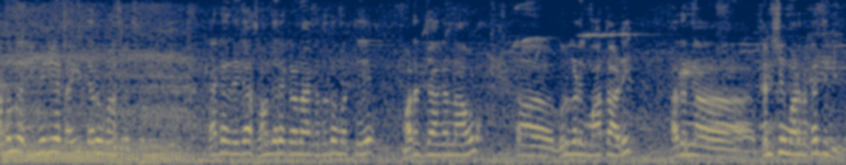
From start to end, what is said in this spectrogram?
ಅದನ್ನು ಇಮಿಡಿಯೇಟ್ ಆಗಿ ತೆರವುಗೊಳಿಸ್ಬೇಕು. ಸರ್ ಯಾಕಂದ್ರೆ ಈಗ ಸೌಂದರ್ಯಕರಣ ಆಗುತ್ತದೆ ಮತ್ತು ಮಡದ ಜಾಗ ನಾವು ಗುರುಗಳಿಗೆ ಮಾತಾಡಿ ಅದನ್ನು ಫೆನ್ಸಿಂಗ್ ಮಾಡ್ಬೇಕಂತಿದ್ದೀವಿ.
